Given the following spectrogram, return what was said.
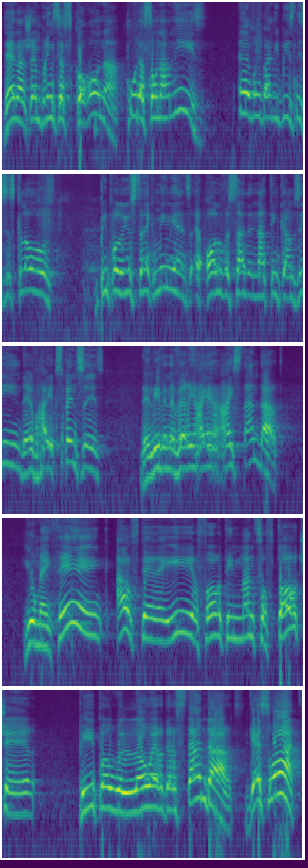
Then Hashem brings us Corona, put us on our knees. Everybody business is closed. People used to make millions. All of a sudden, nothing comes in. They have high expenses. They live in a very high, high standard. You may think after a year, 14 months of torture, people will lower their standards. Guess what?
